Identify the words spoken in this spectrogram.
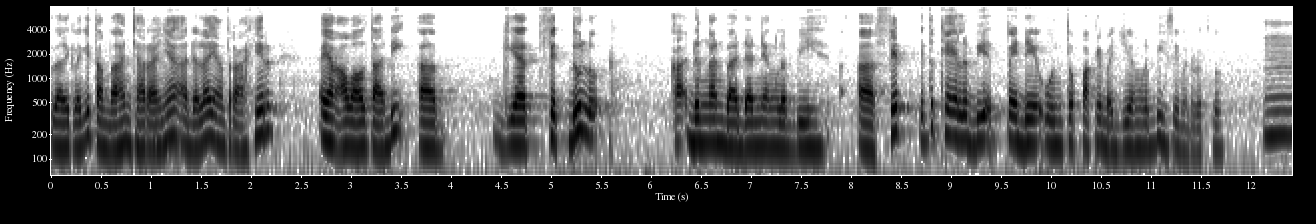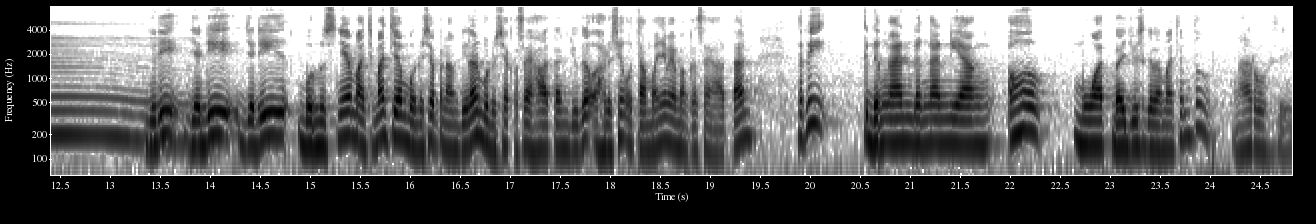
balik lagi tambahan caranya Hmm. adalah yang terakhir eh yang awal tadi eh, get fit dulu. Dengan badan yang lebih eh, fit itu kayak lebih pede untuk pakai baju yang lebih sih menurutku. Hmm. Jadi jadi jadi bonusnya macam-macam, bonusnya penampilan, bonusnya kesehatan juga. Oh, harusnya utamanya memang kesehatan. Tapi dengan dengan yang oh muat baju segala macam tuh ngaruh sih.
